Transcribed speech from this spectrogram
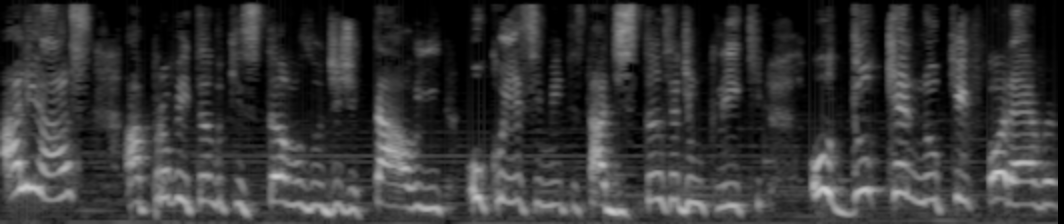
Aliás, aproveitando que estamos no digital e o conhecimento está à distância de um clique, o Duke Nukem Forever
